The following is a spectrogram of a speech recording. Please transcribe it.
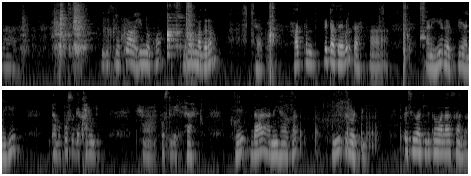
बस. दुसरं काही नको. गरमागरम ह्या का हात पण पिठाचा आहे बरं का. हां. आणि ही रोटी आणि ही थांबा पुसू दे खालून. हां पुसली. हां. हे डाळ आणि ह्या का ही रोटी. कशी वाटली तुम्हाला सांगा.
